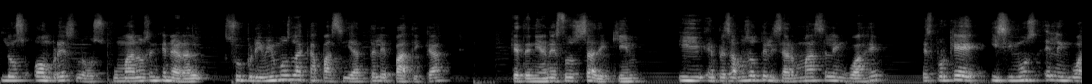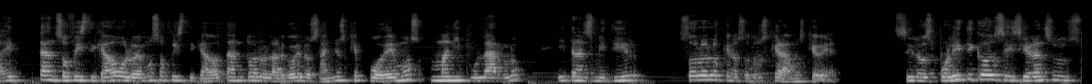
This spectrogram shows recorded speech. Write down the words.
los hombres, los humanos en general, suprimimos la capacidad telepática que tenían estos sadikim y empezamos a utilizar más el lenguaje es porque hicimos el lenguaje tan sofisticado o lo hemos sofisticado tanto a lo largo de los años que podemos manipularlo y transmitir solo lo que nosotros queramos que vean. Si los políticos hicieran sus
